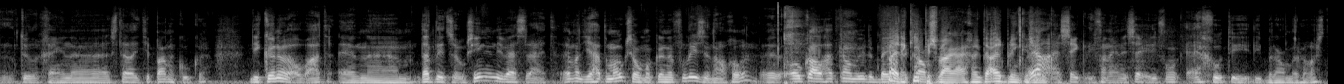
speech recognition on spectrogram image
natuurlijk geen stelletje pannenkoeken. Die kunnen wel wat. En ehm, dat liet ze ook zien in die wedstrijd. Hè, want je had hem ook zomaar kunnen verliezen nog hoor. Eh, ook al had Cambuur de betere Bij de keepers waren eigenlijk de uitblinkers ook. Ja, en zeker die van NEC. Die vond ik echt goed, die, die Branderhorst.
